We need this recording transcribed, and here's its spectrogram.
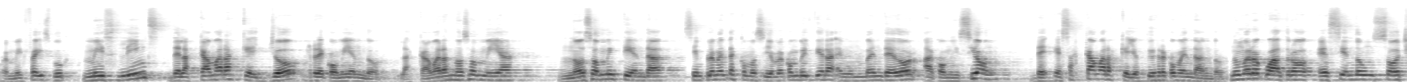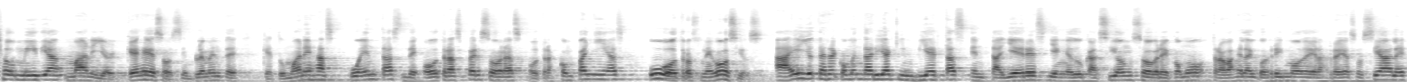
o en mi Facebook mis links de las cámaras que yo recomiendo. Las cámaras no son mías, no son mis tiendas, simplemente es como si yo me convirtiera en un vendedor a comisión de esas cámaras que yo estoy recomendando. Número cuatro es siendo un social media manager. ¿Qué es eso? Simplemente que tú manejas cuentas de otras personas, otras compañías u otros negocios. Ahí yo te recomendaría que inviertas en talleres y en educación sobre cómo trabaja el algoritmo de las redes sociales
